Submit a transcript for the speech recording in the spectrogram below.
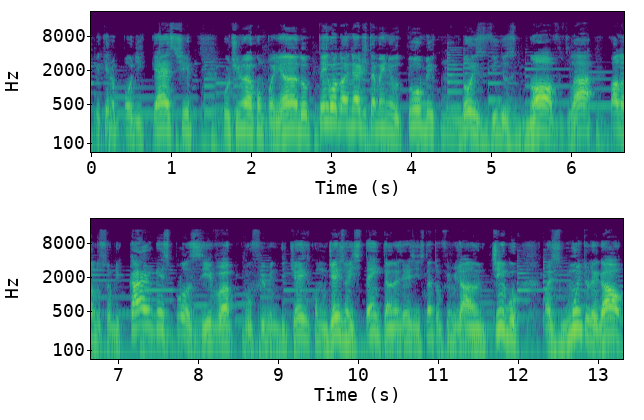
pequeno podcast. Continue acompanhando. Tem Godoy Nerd também no YouTube, com dois vídeos novos lá, falando sobre carga explosiva, o filme de Jason, com Jason Statham, né? Jason Statham, um filme já antigo, mas muito legal,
